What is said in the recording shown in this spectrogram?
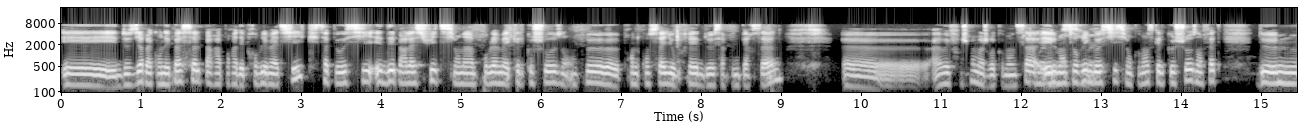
Et de se dire bah, qu'on n'est pas seul par rapport à des problématiques. Ça peut aussi aider par la suite, si on a un problème avec quelque chose, on peut euh, prendre conseil auprès de certaines personnes. Euh, ah oui, franchement, moi je recommande ça. Ah ouais, et le mentoring ouais. aussi, si on commence quelque chose, en fait, de hum,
